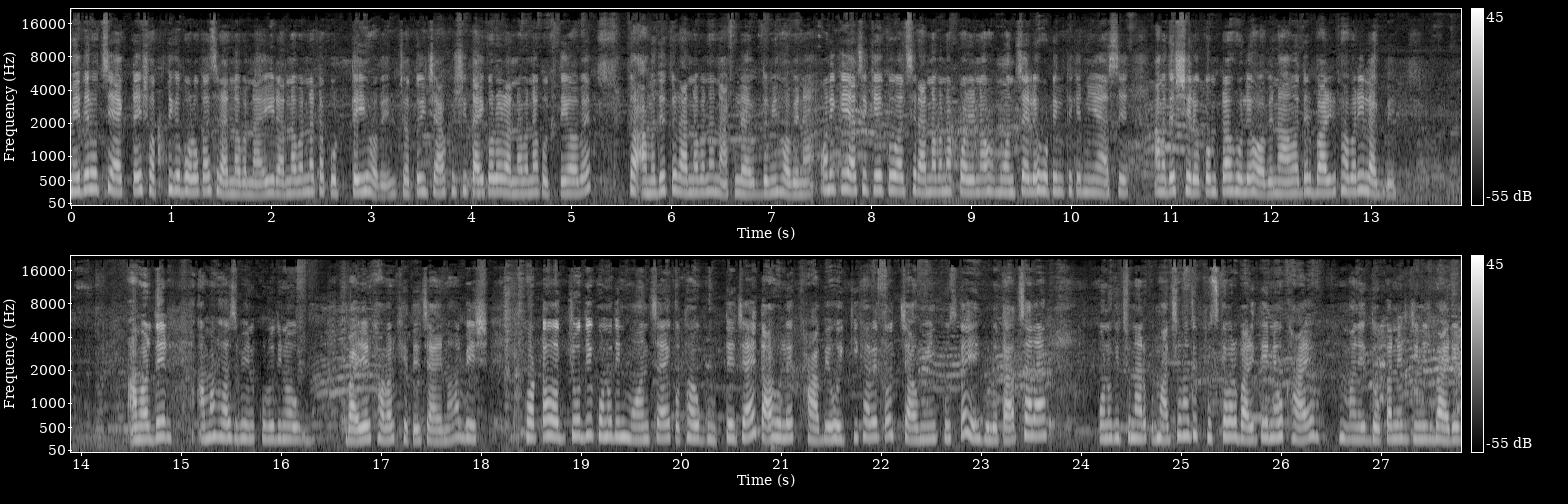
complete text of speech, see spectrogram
মেয়েদের হচ্ছে একটাই সব থেকে বড়ো কাজ রান্নাবান্না, এই রান্নাবান্নাটা করতেই হবে। যতই চা খুশি তাই করো, রান্নাবান্না করতেই হবে। তো আমাদের তো রান্নাবান্না না করলে একদমই হবে না। অনেকেই আছে, কেউ কেউ আছে রান্নাবান্না করে না, মন চাইলে হোটেল থেকে নিয়ে আসে। আমাদের সেরকমটা হলে হবে না, আমাদের বাড়ির খাবারই লাগবে। আমাদের, আমার হাজবেন্ড কোনোদিনও বাইরের খাবার খেতে চায় না। বেশ, হঠাৎ যদি কোনো দিন মন চায় কোথাও ঘুরতে চায় তাহলে খাবে। ওই কী খাবে তো? চাউমিন, ফুচকা এইগুলো তাছাড়া কোনো কিছু না আর মাঝে মাঝে ফুচকা আবার বাড়িতে এনেও খায়। মানে দোকানের জিনিস, বাইরের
